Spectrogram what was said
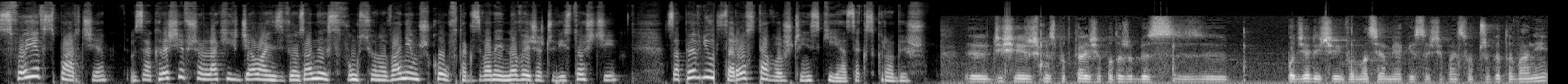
Swoje wsparcie w zakresie wszelakich działań związanych z funkcjonowaniem szkół w tzw. nowej rzeczywistości zapewnił starosta wolsztyński Jacek Skrobisz. Y, Dzisiaj żeśmy spotkali się po to, żeby z, podzielić się informacjami, jak jesteście Państwo przygotowani,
